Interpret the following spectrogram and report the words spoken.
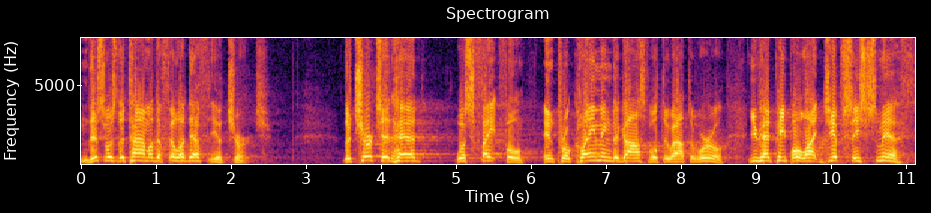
This was the time of the Philadelphia church. The church that had was faithful in proclaiming the gospel throughout the world. You had people like Gypsy Smith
